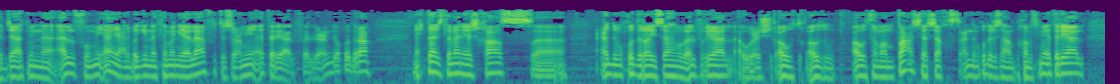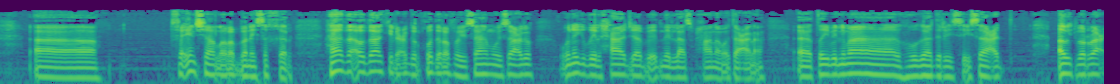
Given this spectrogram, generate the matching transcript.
جاءت منا 1100 يعني باقي لنا 8900 ريال فاللي عنده قدرة. نحتاج ثمانية أشخاص عندهم قدرة يساهموا ب 1000 ريال أو عش أو أو أو 18 شخص عندهم قدرة يساهم ب 500 ريال. آه فإن شاء الله ربنا يسخر هذا أو ذاك اللي عنده القدرة فيساهم ويساعده ونقضي الحاجة بإذن الله سبحانه وتعالى. آه طيب اللي ما هو قادر يساعد أو يتبرع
